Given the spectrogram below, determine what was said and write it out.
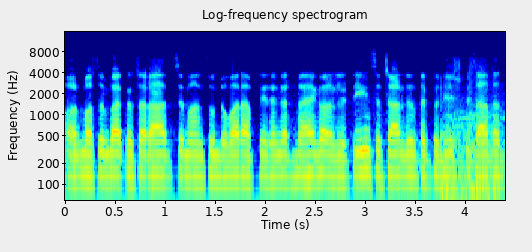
और मौसम विभाग के अनुसार आज से मानसून दोबारा अपनी रंगत में आएगा और अगले तीन से चार दिन तक प्रदेश के साथ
